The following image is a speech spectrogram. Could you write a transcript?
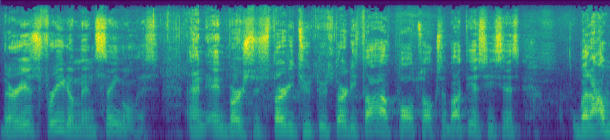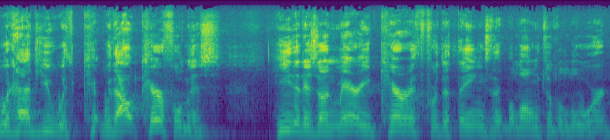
There is freedom in singleness. And in verses 32 through 35, Paul talks about this. He says, But I would have you with, without carefulness he that is unmarried careth for the things that belong to the Lord,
